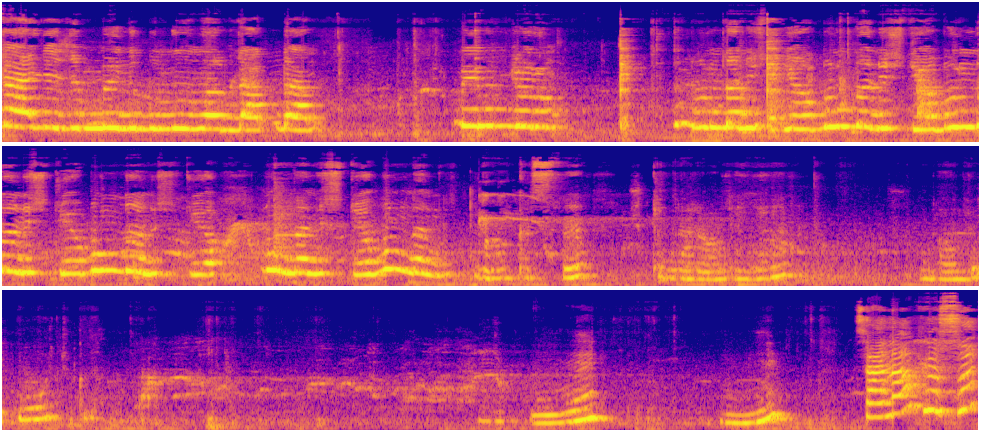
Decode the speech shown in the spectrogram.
Neredesin beni bununla bıraktın? Benim canım. Bundan istiyor, bundan istiyor, bundan istiyor, bundan istiyor, bundan istiyor, bundan istiyor. Arkası. Şu kenara alayım. Bundan da o. Hı. Sen ne yapıyorsun?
